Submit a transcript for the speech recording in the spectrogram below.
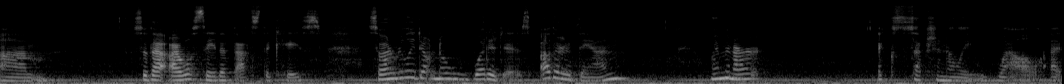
Um, so that I will say that that's the case. So I really don't know what it is, other than women are exceptionally well at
